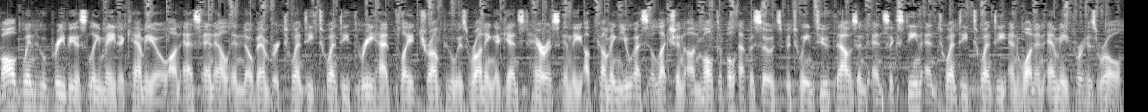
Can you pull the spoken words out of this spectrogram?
Baldwin who previously made a cameo on SNL in November 2023 had played Trump who is running against Harris in the upcoming US election on multiple episodes between 2016 and 2020 and won an Emmy for his role.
